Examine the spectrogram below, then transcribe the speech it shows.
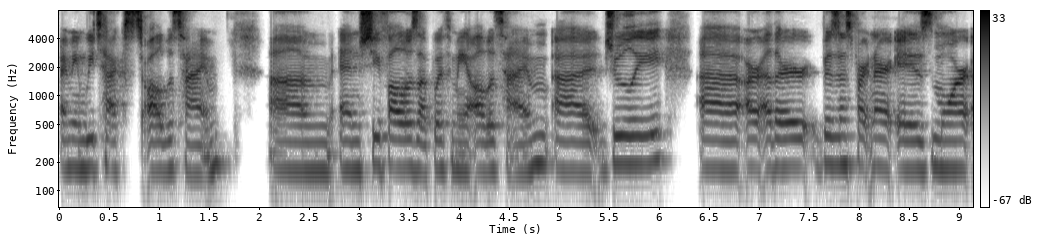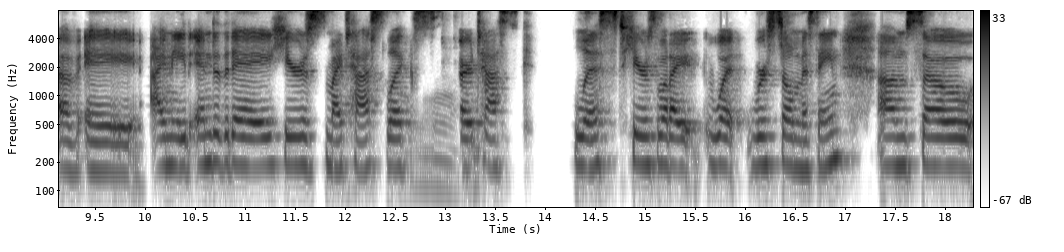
I mean, we text all the time, um, and she follows up with me all the time. Uh, Julie, uh, our other business partner, is more of a I need end of the day. Here's here's my task list oh. or task list. Here's what i what we're still missing. Um, so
